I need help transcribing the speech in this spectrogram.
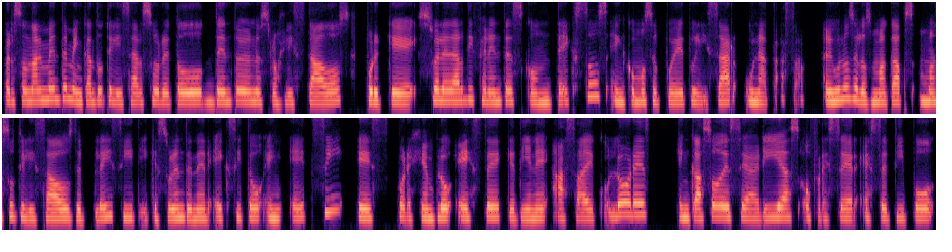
Personalmente me encanta utilizar sobre todo dentro de nuestros listados porque suele dar diferentes contextos en cómo se puede utilizar una taza. Algunos de los mockups más utilizados de Placeit y que suelen tener éxito en Etsy es, por ejemplo, este que tiene asa de colores, en caso desearías ofrecer este tipo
